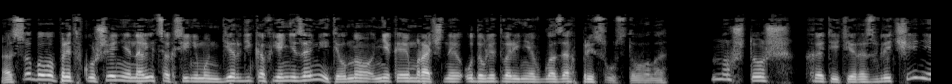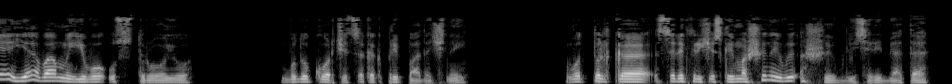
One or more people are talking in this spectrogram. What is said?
Особого предвкушения на лицах синемундирников я не заметил, но некое мрачное удовлетворение в глазах присутствовало. Ну что ж, хотите развлечения, я вам его устрою. Буду корчиться, как припадочный. Вот только с электрической машиной вы ошиблись, ребята,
